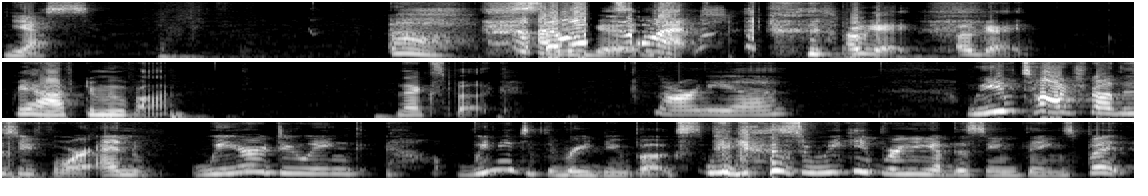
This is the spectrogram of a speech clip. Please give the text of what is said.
Yes. Oh, I love good. so much. okay, okay. We have to move on. Next book. Narnia. We've talked about this before, and we are doing. We need to read new books because we keep bringing up the same things. But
